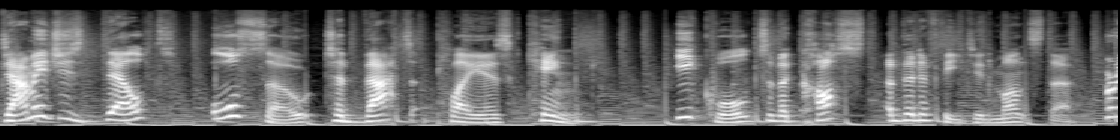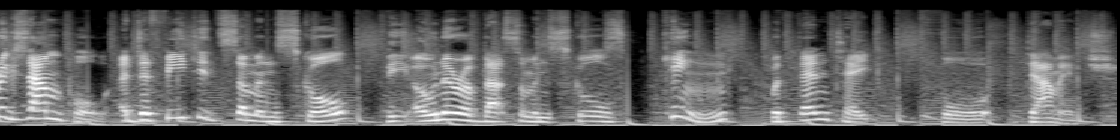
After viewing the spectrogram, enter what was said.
damage is dealt also to that player's king, equal to the cost of the defeated monster. For example, a defeated summoned skull, the owner of that summoned skull's king would then take 4 damage.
